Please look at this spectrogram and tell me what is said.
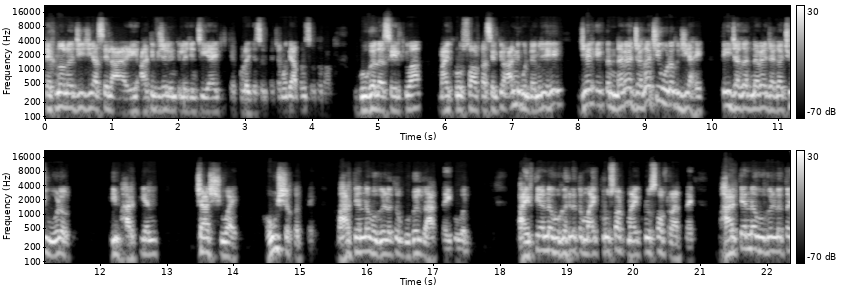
टेक्नॉलॉजी जी असेल आर्टिफिशियल इंटेलिजन्स आय टेक्नॉलॉजी असेल त्याच्यामध्ये आपण सतत आहोत. गुगल असेल किंवा मायक्रोसॉफ्ट असेल किंवा अन्य कुठल्या म्हणजे हे जे एक नव्या जगाची ओळख जी आहे ती जगात नव्या जगाची ओळख ही भारतीयांच्या शिवाय होऊ शकत नाही. भारतीयांना वगळलं तर गुगल राहत नाही गुगल भारतीयांना उघडलं तर मायक्रोसॉफ्ट मायक्रोसॉफ्ट राहत नाही. भारतीयांना उघडलं तर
